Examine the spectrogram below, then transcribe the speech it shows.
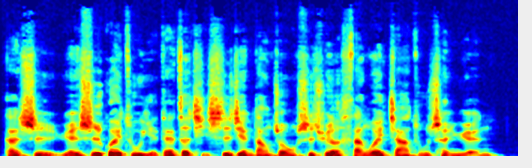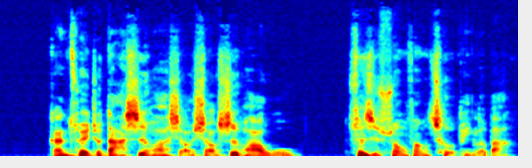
但是袁氏贵族也在这起事件当中失去了三位家族成员。干脆就大事化小，小事化无，算是双方扯平了吧。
